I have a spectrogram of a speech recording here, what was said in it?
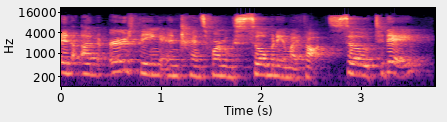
and unearthing and transforming so many of my thoughts. So today,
